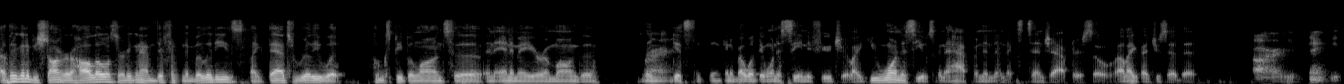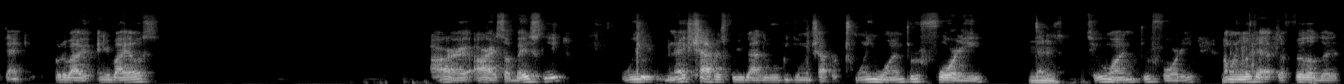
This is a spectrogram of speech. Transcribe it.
are they gonna be stronger hollows? Are they gonna have different abilities? Like that's really what hooks people on to an anime or a manga like right. gets them thinking about what they want to see in the future. Like you want to see what's going to happen in the next 10 chapters. So I like that you said that. All right. Thank you. Thank you. What about anybody else? All right. All right. So basically, we the next chapters for you guys, we'll be doing chapter 21 through 40. Mm-hmm. That is 2 1 through 40. I'm going to look at the fill of the,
